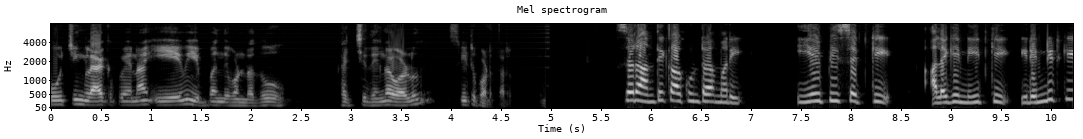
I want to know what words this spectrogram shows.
కోచింగ్ లేకపోయినా ఏమీ ఇబ్బంది ఉండదు. ఖచ్చితంగా వాళ్ళు సీటు కొడతారు. సార్ అంతేకాకుండా మరి ఈఏపీ సెట్కి అలాగే నీట్కి ఈ రెండింటికి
